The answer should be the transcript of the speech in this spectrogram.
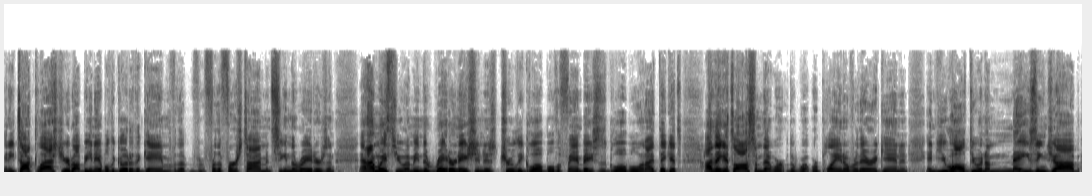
And he talked last year about being able to go to the game for the for the first time and seeing the Raiders. And and I'm with you. I mean, the Raider Nation is truly global. The fan base is global, and I think it's I think it's awesome that we're what we're playing over there again. And and you all do an amazing amazing job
